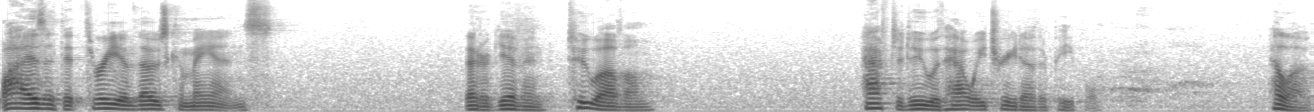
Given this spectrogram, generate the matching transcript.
Why is it that three of those commands that are given, two of them, have to do with how we treat other people? Hello.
